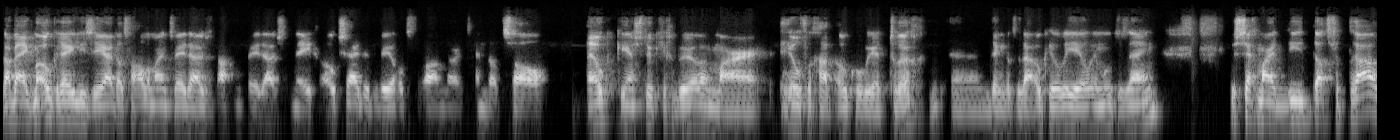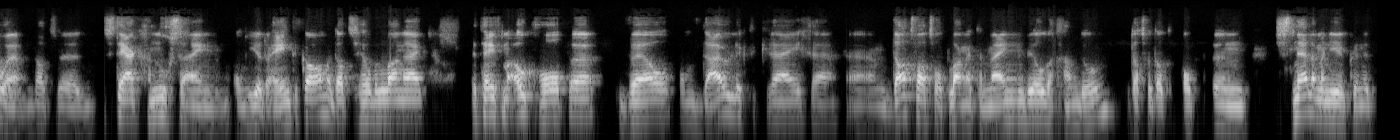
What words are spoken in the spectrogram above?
Waarbij ik me ook realiseer dat we allemaal in 2008 en 2009 ook zeiden de wereld verandert. En dat zal elke keer een stukje gebeuren, maar heel veel gaat ook alweer terug. Uh, ik denk dat we daar ook heel reëel in moeten zijn. Dus zeg maar, die, dat vertrouwen dat we sterk genoeg zijn om hier doorheen te komen, dat is heel belangrijk. Het heeft me ook geholpen wel om duidelijk te krijgen uh, dat wat we op lange termijn wilden gaan doen, dat we dat op een snelle manier kunnen,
